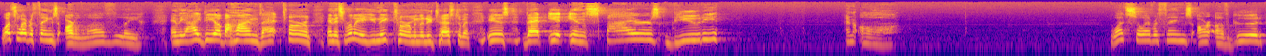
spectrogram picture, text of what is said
whatsoever things are lovely. And the idea behind that term, and it's really a unique term in the New Testament, is that it inspires beauty and awe. Whatsoever things are of good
